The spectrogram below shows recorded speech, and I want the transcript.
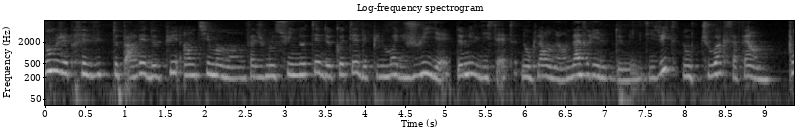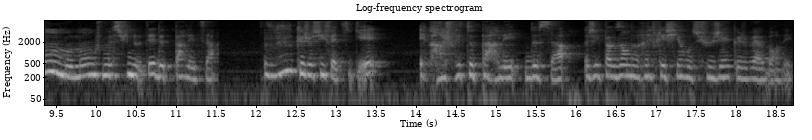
dont j'ai prévu de te parler depuis un petit moment. En fait, je me suis notée de côté depuis le mois de juillet 2017. Donc là, on est en avril 2018. Donc tu vois que ça fait un bon moment que je me suis notée de te parler de ça. Vu que je suis fatiguée, eh ben, je vais te parler de ça. J'ai pas besoin de réfléchir au sujet que je vais aborder.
